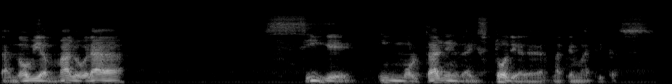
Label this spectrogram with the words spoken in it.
la novia malograda, sigue inmortal en la historia de las matemáticas,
